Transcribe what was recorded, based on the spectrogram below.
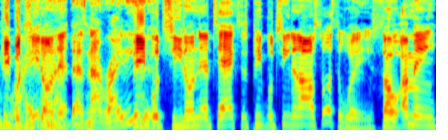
People Right? cheat on not- that. That's not right either. People cheat on their taxes. People cheat in all sorts of ways. So I mean,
